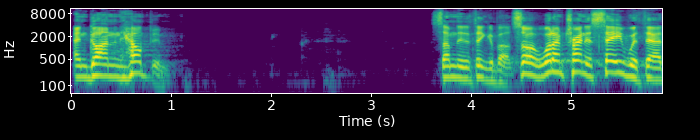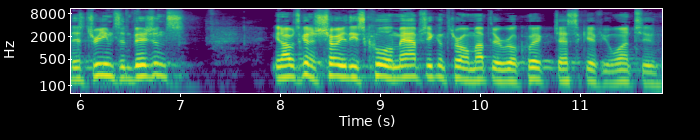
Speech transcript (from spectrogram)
and gone and helped him. Something to think about. So, what I'm trying to say with that is dreams and visions. You know, I was going to show you these cool maps. You can throw them up there real quick, Jessica, if you want to.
